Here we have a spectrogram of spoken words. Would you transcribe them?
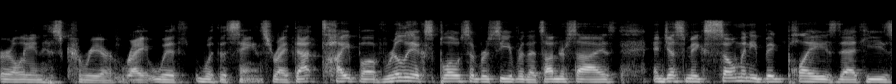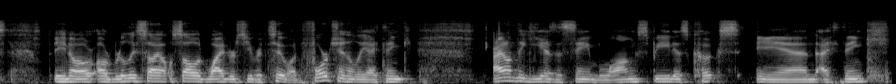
early in his career, right? With with the Saints, right? That type of really explosive receiver that's undersized and just makes so many big plays that he's, you know, a really solid, solid wide receiver too. Unfortunately, I think I don't think he has the same long speed as Cooks, and I think.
